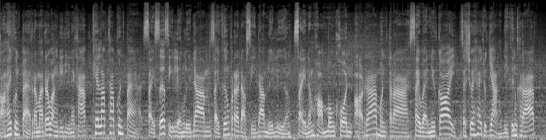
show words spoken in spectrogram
ขอให้คุณแปดระมัดระวังดีๆนะครับเคล็ดลับครับคุณแปดใส่เสื้อสีเหลืองหรือดำใส่เครื่องประดับสีดำหรือเหลือง ใส่น้ำหอมมงคลออร่ามนตรา ใส่แหวนนิ้วก้อย จะช่วยให้ทุกอย่างดีขึ้นครับ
